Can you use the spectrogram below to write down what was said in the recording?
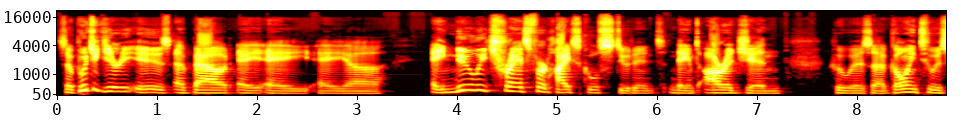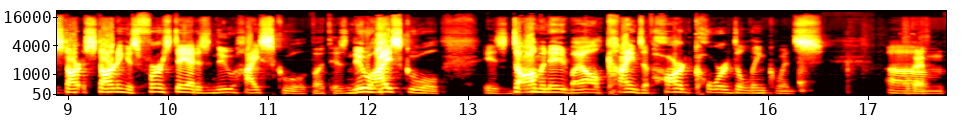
so Buchigiri is about a a a uh, a newly transferred high school student named Arajin, who is uh, going to his start starting his first day at his new high school, but his new high school is dominated by all kinds of hardcore delinquents. Um,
